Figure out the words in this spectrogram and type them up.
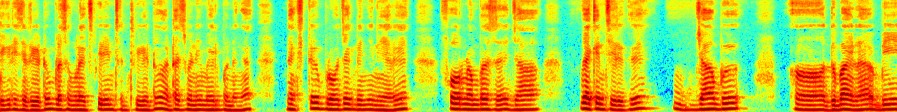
டிகிரி சர்டிஃபிகேட்டும் ப்ளஸ் உங்களோட எக்ஸ்பீரியன்ஸ் சர்டிஃபிகேட்டும் அட்டாச் பண்ணி மெயில் பண்ணுங்கள் next project engineer four numbers ஜா வேக்கன்சி இருக்குது ஜாபு துபாயில் பிஇ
